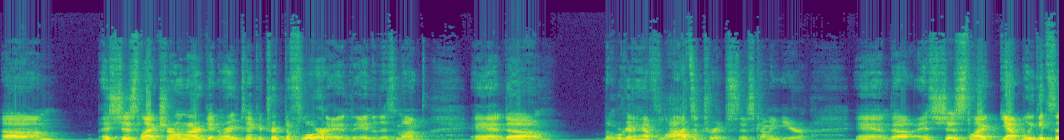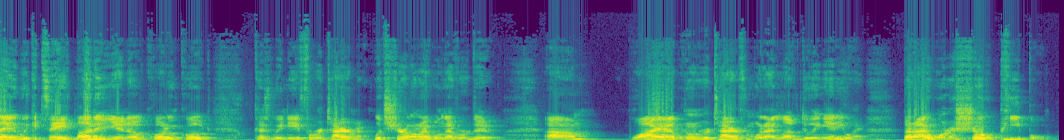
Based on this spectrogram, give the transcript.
Um, it's just like Cheryl and I are getting ready to take a trip to Florida at the end of this month, and um, we're going to have lots of trips this coming year. And uh, it's just like, yep, we could say we could save money, you know, quote unquote, because we need for retirement, which Cheryl and I will never do. Um, why I would want to retire from what I love doing anyway. But I want to show people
